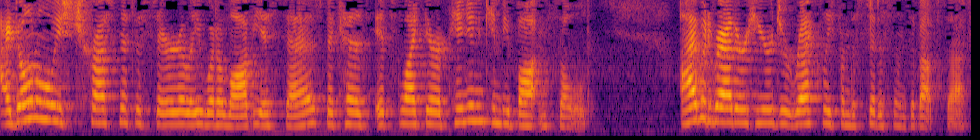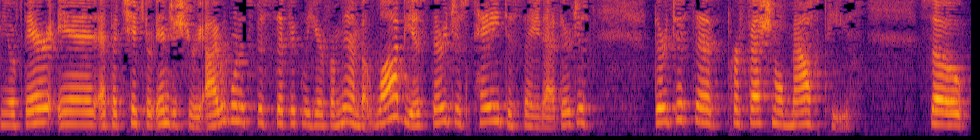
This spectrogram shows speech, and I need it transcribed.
I don't always trust necessarily what a lobbyist says because it's like their opinion can be bought and sold. I would rather hear directly from the citizens about stuff. You know, if they're in a particular industry, I would want to specifically hear from them. But lobbyists, they're just paid to say that. They're just, they're just a professional mouthpiece. So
